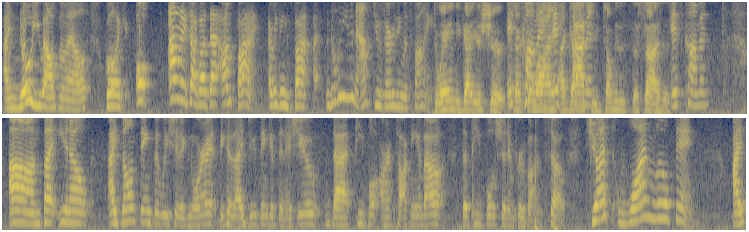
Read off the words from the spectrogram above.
I know you alpha males go like, oh, I don't need to talk about that. I'm fine. Everything's fine. I- Nobody even asked you if everything was fine. Dwayne, you got your shirt. It's Text coming, the line. it's I got coming. you. Tell me the, the sizes. It's coming. Um, but you know, I don't think that we should ignore it because I do think it's an issue that people aren't talking about that people should improve on. So, just one little thing. I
